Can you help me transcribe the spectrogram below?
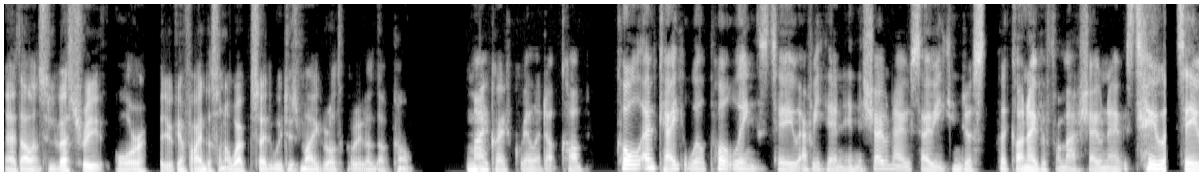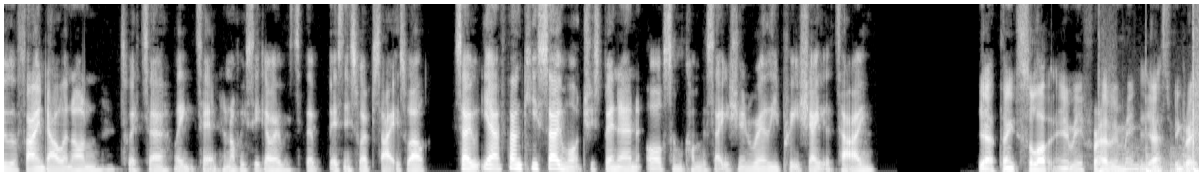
uh, at Alan Silvestri, or you can find us on our website, which is mygrowthgorilla.com. Mygrowthgorilla.com. Cool. Okay. We'll put links to everything in the show notes. So you can just click on over from our show notes to, to find Alan on Twitter, LinkedIn, and obviously go over to the business website as well. So yeah, thank you so much. It's been an awesome conversation. Really appreciate your time. Yeah, thanks a lot, Amy, for having me. Yeah, it's been great.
